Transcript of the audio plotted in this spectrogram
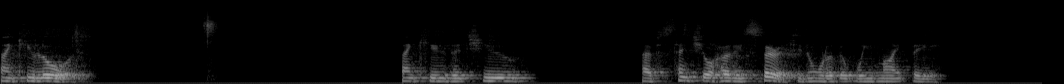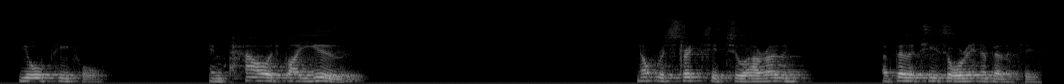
Thank you, Lord. Thank you that you have sent your Holy Spirit in order that we might be your people, empowered by you, not restricted to our own abilities or inabilities,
